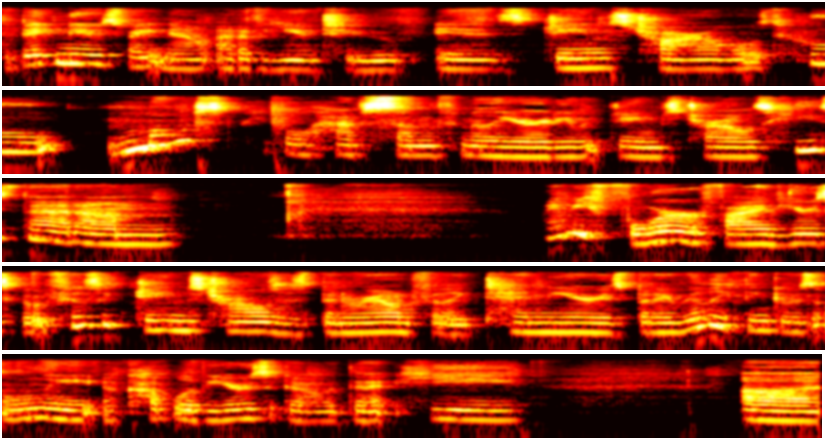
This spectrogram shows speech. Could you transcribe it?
the big news right now out of YouTube is James Charles, who most people have some familiarity with James Charles. He's that, um, maybe four or five years ago. It feels like James Charles has been around for like 10 years, but I really think it was only a couple of years ago that he uh,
